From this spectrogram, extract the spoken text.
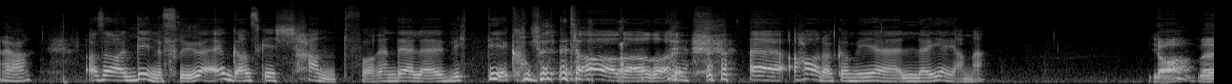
ja. Altså, Din frue er jo ganske kjent for en del vittige kommentarer. Og, eh, har dere mye løye hjemme? Ja, vi,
